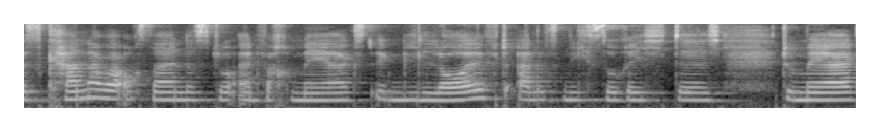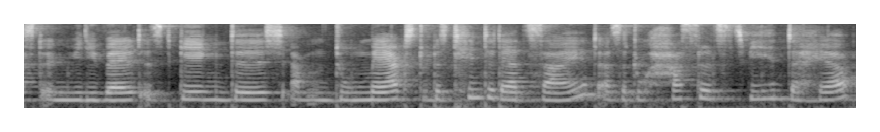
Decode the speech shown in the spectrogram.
Es kann aber auch sein, dass du einfach merkst, irgendwie läuft alles nicht so richtig. Du merkst irgendwie, die Welt ist gegen dich. Ähm, du merkst, du bist hinter der Zeit. Also du hasselst wie hinterher,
